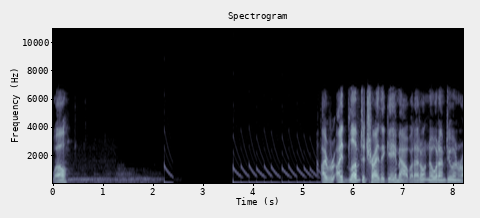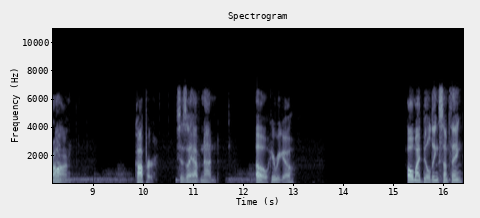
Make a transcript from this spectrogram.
Well, I I'd love to try the game out, but I don't know what I'm doing wrong. Copper says I have none. Oh, here we go. Oh, am I building something?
